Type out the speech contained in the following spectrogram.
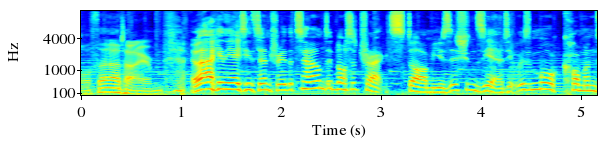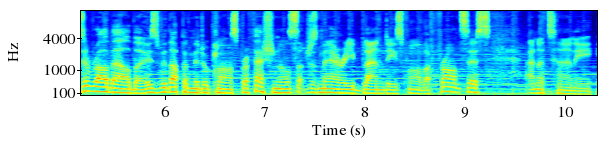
or third home. Back in the 18th century, the town did not attract star musicians yet. It was more common to rub elbows with upper middle class professionals such as Mary Blandy's father Francis, an attorney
